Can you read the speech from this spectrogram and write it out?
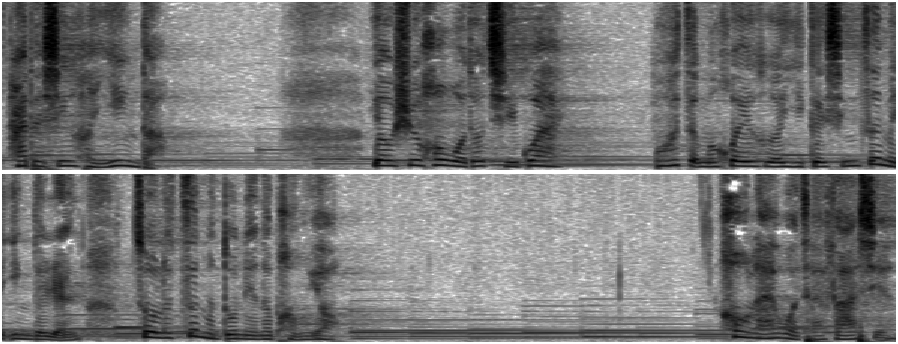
他的心很硬的，有时候我都奇怪，我怎么会和一个心这么硬的人做了这么多年的朋友？后来我才发现，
